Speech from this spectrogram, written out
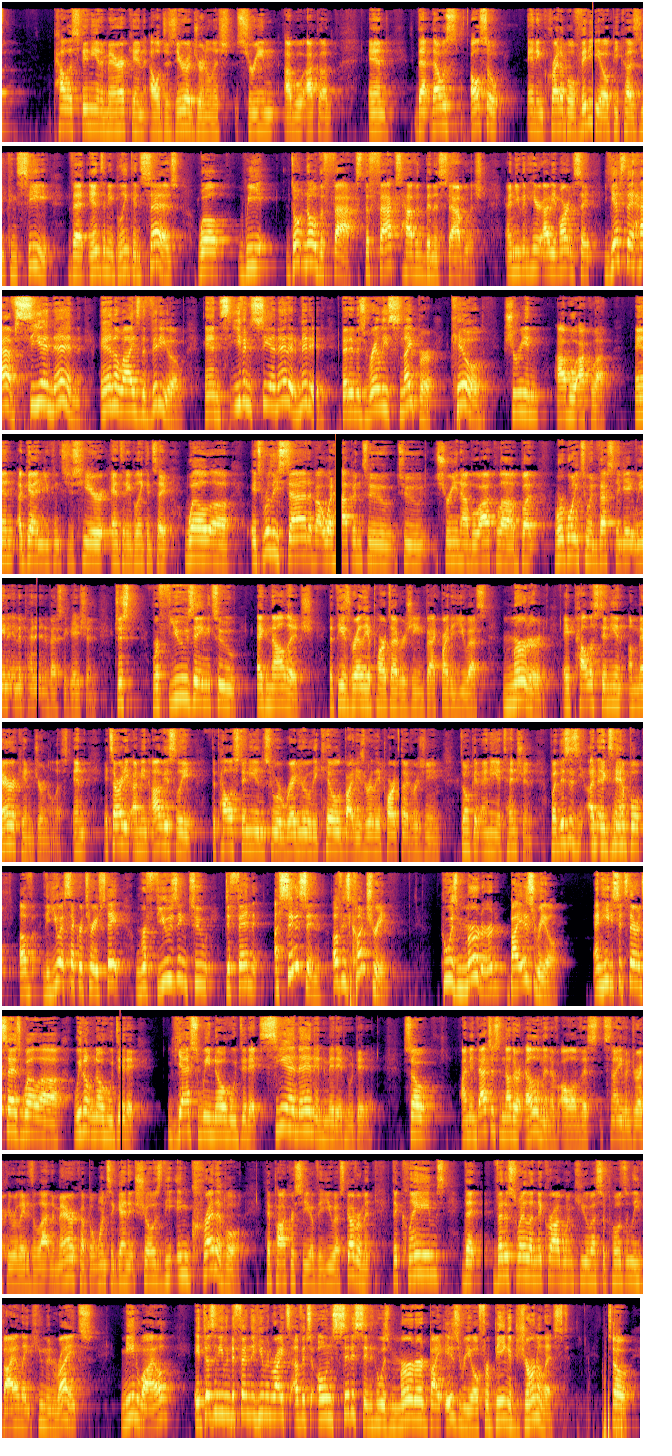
Palestinian American Al Jazeera journalist Shireen Abu Akleh. And that, that was also an incredible video because you can see that Anthony Blinken says, well, we don't know the facts. The facts haven't been established. And you can hear Abby Martin say, yes, they have. CNN analyzed the video. And even CNN admitted that an Israeli sniper killed Shireen Abu Akleh. And again, you can just hear Anthony Blinken say, well, uh, it's really sad about what happened to, to Shireen Abu Akleh, but we're going to investigate. We need an independent investigation. Just refusing to acknowledge that the Israeli apartheid regime, backed by the U.S., murdered a Palestinian American journalist. And it's already, I mean, obviously, the Palestinians who are regularly killed by the Israeli apartheid regime don't get any attention. But this is an example of the U.S. Secretary of State refusing to defend a citizen of his country who was murdered by Israel. And he sits there and says, well, uh, we don't know who did it. Yes, we know who did it. CNN admitted who did it. So, I mean, that's just another element of all of this. It's not even directly related to Latin America, but once again, it shows the incredible hypocrisy of the U.S. government that claims that Venezuela, Nicaragua, and Cuba supposedly violate human rights. Meanwhile, it doesn't even defend the human rights of its own citizen who was murdered by Israel for being a journalist. So,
